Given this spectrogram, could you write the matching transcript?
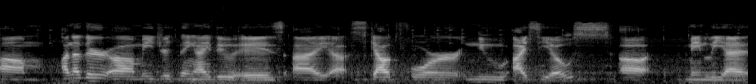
um, another uh, major thing I do is I uh, scout for new ICOs, uh, mainly uh,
